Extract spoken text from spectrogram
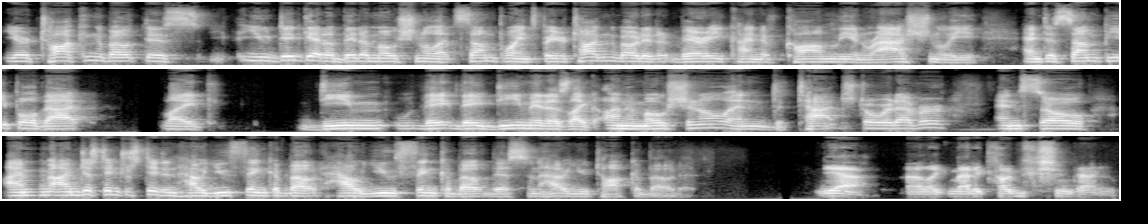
you're talking about this. You did get a bit emotional at some points, but you're talking about it very kind of calmly and rationally. And to some people that like deem they they deem it as like unemotional and detached or whatever. And so i'm i'm just interested in how you think about how you think about this and how you talk about it. Yeah uh, like metacognition kind of.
